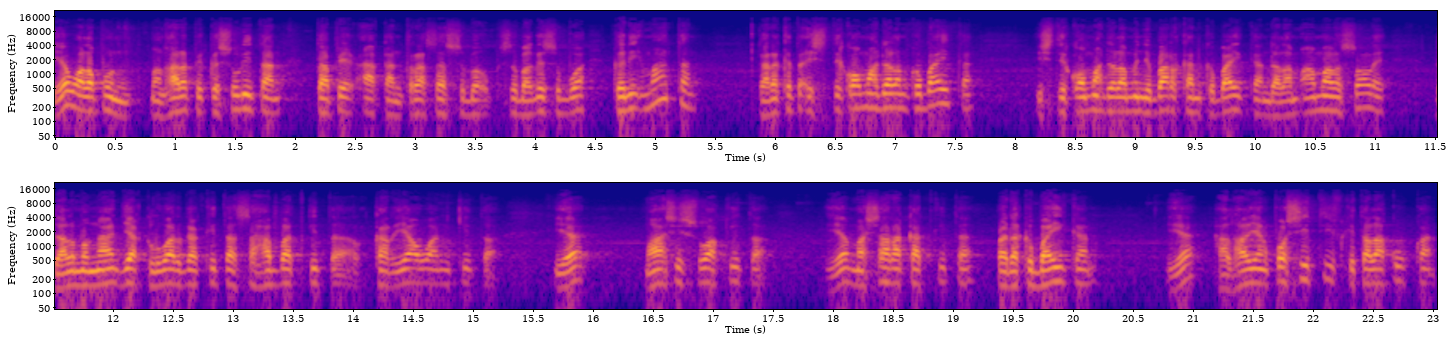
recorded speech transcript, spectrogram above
Ya, walaupun menghadapi kesulitan, tapi akan terasa sebagai sebuah kenikmatan. Karena kita istiqomah dalam kebaikan, istiqomah dalam menyebarkan kebaikan, dalam amal soleh, dalam mengajak keluarga kita, sahabat kita, karyawan kita, ya, mahasiswa kita, ya, masyarakat kita pada kebaikan, ya, hal-hal yang positif kita lakukan,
